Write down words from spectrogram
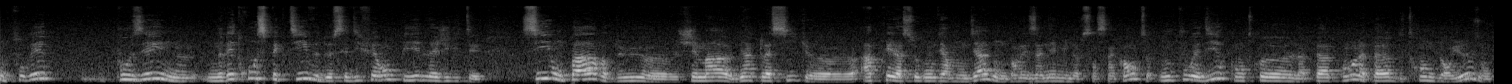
on pourrait poser une, rétrospective de ces différents piliers de l'agilité. Si on part du euh, schéma bien classique euh, après la Seconde Guerre mondiale, donc dans les années 1950, on pourrait dire qu'entre la pendant la période des Trente Glorieuses, donc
